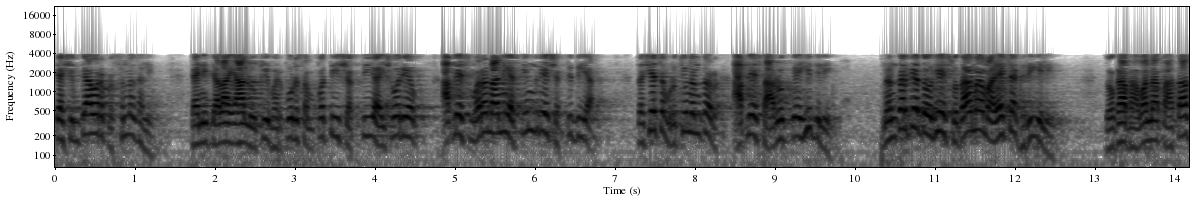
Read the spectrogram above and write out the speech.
त्या शिंप्यावर प्रसन्न झाले. त्यांनी त्याला या लोकी भरपूर संपत्ती शक्ती ऐश्वर आपले स्मरण आणि अतिंद्रिय शक्ती दिल्या. तसेच मृत्यूनंतर आपले सारुप्यही दिले. नंतर ते दोघे सुदामा माळ्याच्या घरी गेले. दोघा भावांना पाहताच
